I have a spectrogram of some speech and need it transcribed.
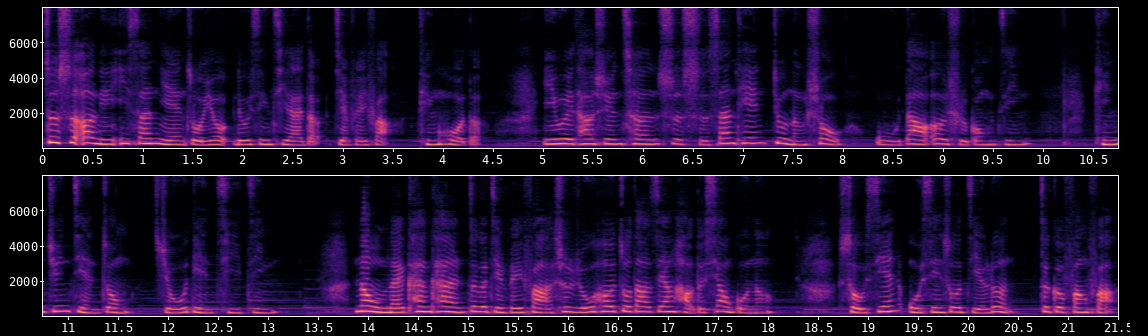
这是二零一三年左右流行起来的减肥法，挺火的。因为它宣称是十三天就能瘦五到二十公斤，平均减重九点七斤。那我们来看看这个减肥法是如何做到这样好的效果呢？首先，我先说结论。这个方法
